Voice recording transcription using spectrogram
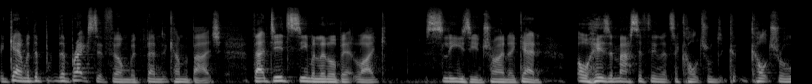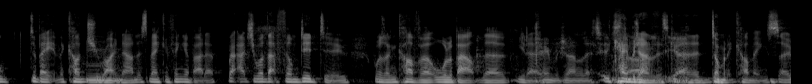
Again, with the the Brexit film with Benedict Cumberbatch, that did seem a little bit like sleazy and trying to again. Oh, here's a massive thing that's a cultural c- cultural debate in the country right now. Let's make a thing about it. But actually, what that film did do was uncover all about the you know Cambridge Analytica Cambridge Analytica, yeah. uh, Dominic Cummings. So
